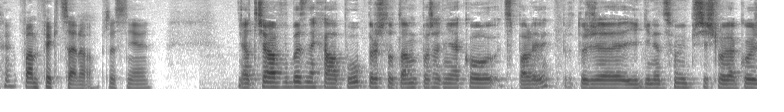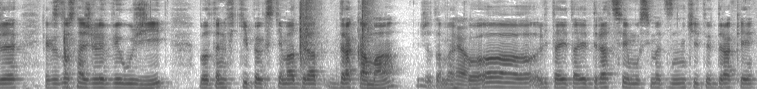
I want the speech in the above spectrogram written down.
Fanfikce, no, přesně. Já třeba vůbec nechápu, proč to tam pořádně jako cpali, protože jediné, co mi přišlo, jako že jak se to snažili využít, byl ten vtipek s těma dra- drakama, že tam jako o, lítají tady draci, musíme zničit ty draky,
